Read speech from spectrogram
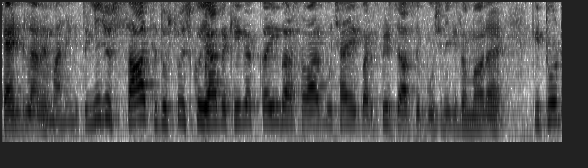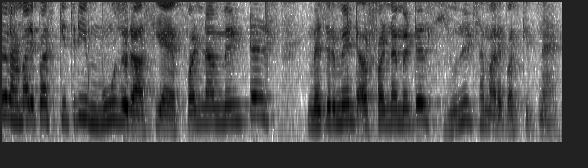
कैंडला में मानेंगे। तो ये जो सात है दोस्तों, इसको याद रखिएगा। कई बार सवाल पूछा है, एक बार फिर से आपसे पूछने की संभावना है कि टोटल हमारे पास कितनी मूल राशियाँ हैं? फंडामेंटल्स मेज़रमेंट और फंडामेंटल्स यूनिट्स हमारे पास कितना है?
